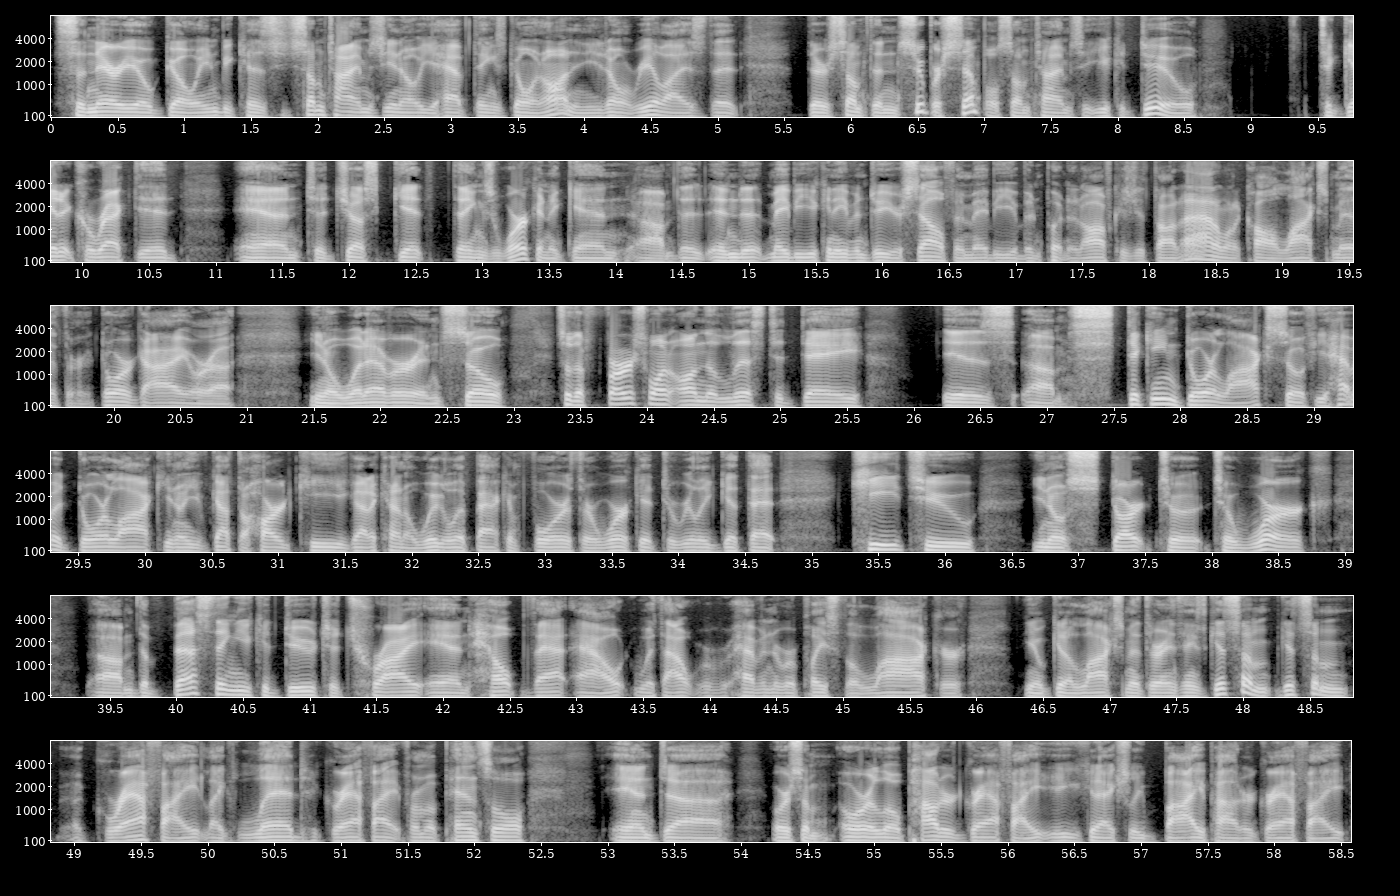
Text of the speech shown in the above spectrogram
scenario going because sometimes you know you have things going on and you don't realize that there's something super simple sometimes that you could do to get it corrected and to just get things working again um, that and that maybe you can even do yourself and maybe you've been putting it off because you thought ah, i don't want to call a locksmith or a door guy or a you know whatever and so so the first one on the list today is um, sticking door locks. So if you have a door lock, you know, you've got the hard key, you got to kind of wiggle it back and forth or work it to really get that key to, you know, start to to work. Um, the best thing you could do to try and help that out without having to replace the lock or you know get a locksmith or anything is get some get some uh, graphite like lead graphite from a pencil and uh, or some or a little powdered graphite. You could actually buy powdered graphite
